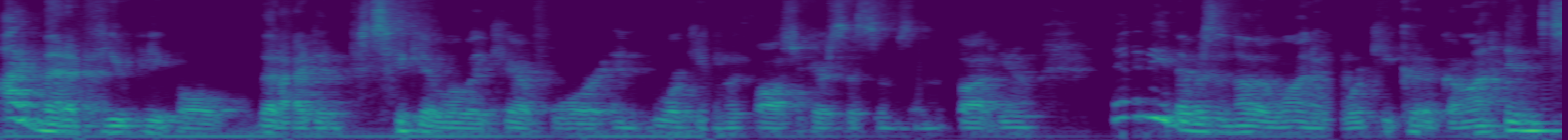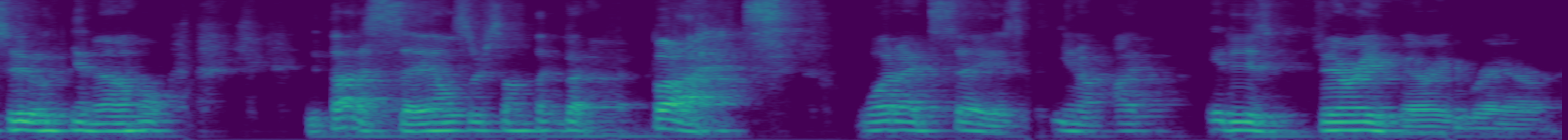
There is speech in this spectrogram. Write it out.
I've met a few people that I didn't particularly care for in working with foster care systems, and thought, you know, maybe there was another line of work you could have gone into. You know, you thought of sales or something, but but what I'd say is, you know, I it is very very rare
